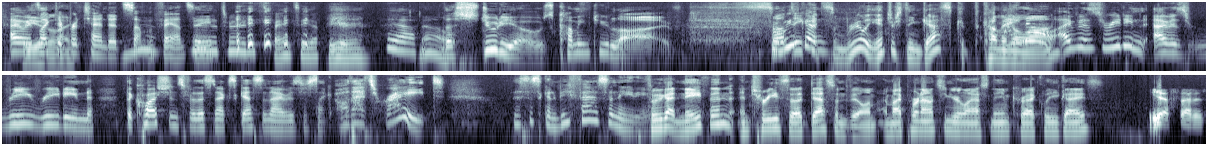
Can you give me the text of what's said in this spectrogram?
I always we like to pretend it's something fancy. Yeah, that's right. It's fancy up here. Yeah. No. The studios coming to you live. So Well, we've Deacon- got some really interesting guests c- coming I know. along. I was reading. I was rereading the questions for this next guest, and I was just like, "Oh, that's right. This is going to be fascinating." so we've got Nathan and Theresa Dessonville. Am, am I pronouncing your last name correctly, you guys? Yes, that is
